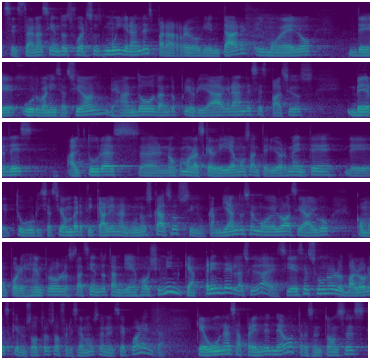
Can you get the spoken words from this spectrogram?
se están haciendo esfuerzos muy grandes para reorientar el modelo de urbanización, dejando, dando prioridad a grandes espacios verdes alturas eh, no como las que veíamos anteriormente de tuburización vertical en algunos casos, sino cambiando ese modelo hacia algo como por ejemplo lo está haciendo también Ho Chi Minh, que aprende de las ciudades y ese es uno de los valores que nosotros ofrecemos en el C40, que unas aprenden de otras. Entonces,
